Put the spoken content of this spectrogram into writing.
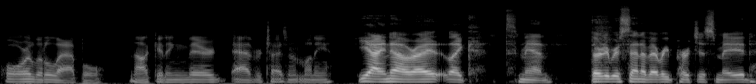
Poor little Apple, not getting their advertisement money. Yeah, I know, right? Like, man, thirty percent of every purchase made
